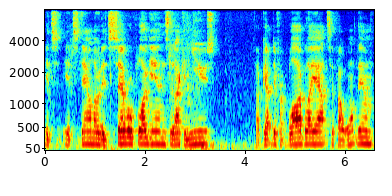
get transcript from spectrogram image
It's, it's downloaded several plugins that I can use. I've got different blog layouts if I want them.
